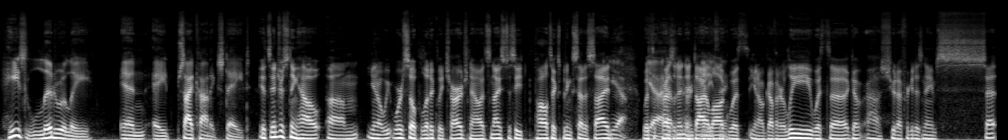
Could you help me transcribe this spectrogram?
he's literally in a psychotic state. It's interesting how um, you know we, we're so politically charged now. It's nice to see politics being set aside Yeah. with Yeah, the president in dialogue anything. with you know Governor Lee, with uh, Gov- oh, shoot, I forget his name. Set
